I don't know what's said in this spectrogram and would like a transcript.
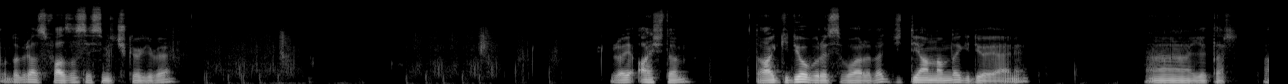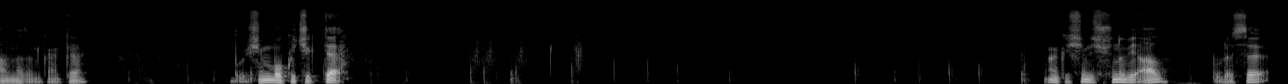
Burada biraz fazla sesimiz çıkıyor gibi. Şurayı açtım. Daha gidiyor burası bu arada. Ciddi anlamda gidiyor yani. Ha, yeter. Anladım kanka. Bu işin boku çıktı. Kanka şimdi şunu bir al. Burası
